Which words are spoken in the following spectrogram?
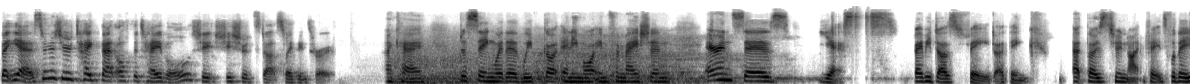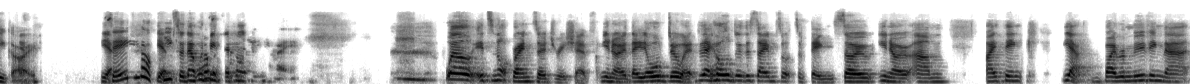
but yeah, as soon as you take that off the table, she she should start sleeping through. Okay, just seeing whether we've got any more information. Erin says yes, baby does feed. I think at those two night feeds. Well, there you go. Yeah. yeah. See, look, yeah. So that would be definitely. Well, it's not brain surgery, chef. You know, they all do it. They all do the same sorts of things. So, you know, um, I think, yeah, by removing that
